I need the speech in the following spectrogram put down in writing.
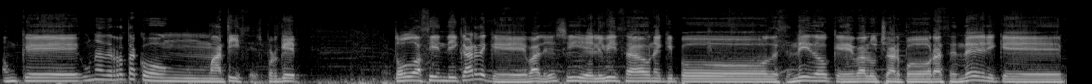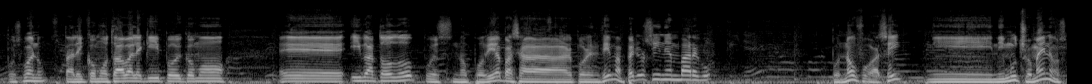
aunque una derrota con matices, porque todo hacía indicar de que, vale, sí, el Ibiza, un equipo descendido, que va a luchar por ascender y que, pues bueno, tal y como estaba el equipo y como eh, iba todo, pues nos podía pasar por encima. Pero sin embargo, pues no fue así, ni, ni mucho menos.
